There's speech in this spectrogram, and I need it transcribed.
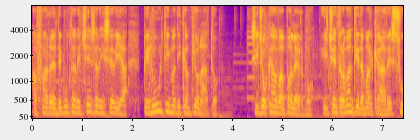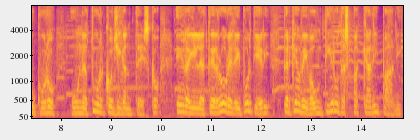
a far debuttare Cesare in Serie A, penultima di campionato. Si giocava a Palermo. Il centravanti da marcare, Sucuru, un turco gigantesco, era il terrore dei portieri perché aveva un tiro da spaccare i pali.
